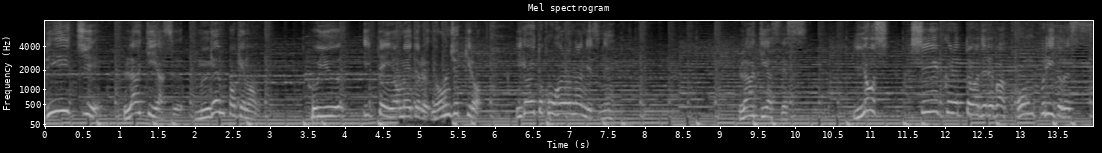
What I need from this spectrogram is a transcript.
リーチラティアス無限ポケモン。冬 1.4m40 キロ。意外と小柄なんですね。ラティアスです。よしシークレットが出ればコンプリートです。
